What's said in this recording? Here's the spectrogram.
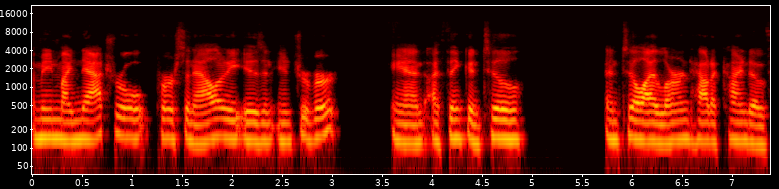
I mean my natural personality is an introvert and I think until until I learned how to kind of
